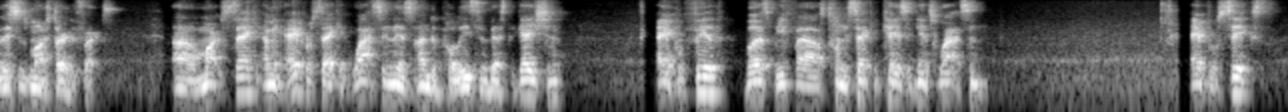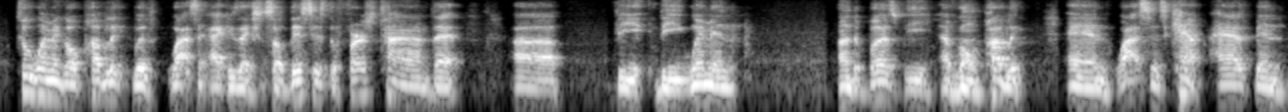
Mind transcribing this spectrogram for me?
this is March 31st. Uh, March 2nd, I mean, April 2nd, Watson is under police investigation. April 5th, Buzbee files 22nd case against Watson. April 6th, two women go public with Watson accusations. So this is the first time that uh, the the women under Buzbee have gone public, and Watson's camp has been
